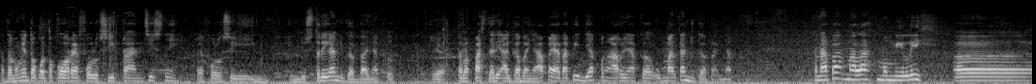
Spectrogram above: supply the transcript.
atau mungkin tokoh-tokoh revolusi Prancis nih revolusi in- industri kan juga banyak tuh Ya. terlepas dari agamanya apa ya tapi dia pengaruhnya ke umat kan juga banyak kenapa malah memilih eh,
